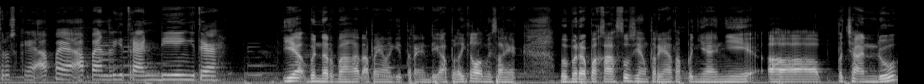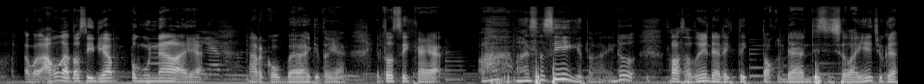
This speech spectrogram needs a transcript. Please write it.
terus kayak apa ya apa yang lagi trending gitu ya Iya bener banget apa yang lagi trending. Apalagi kalau misalnya beberapa kasus yang ternyata penyanyi uh, pecandu Aku nggak tahu sih dia pengguna lah ya iya, Narkoba gitu ya. Hmm. Itu sih kayak ah masa sih? Gitu. Kan itu salah satunya dari TikTok dan di sisi lainnya juga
